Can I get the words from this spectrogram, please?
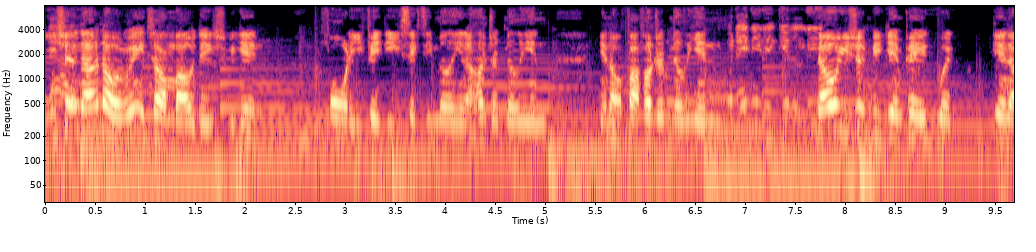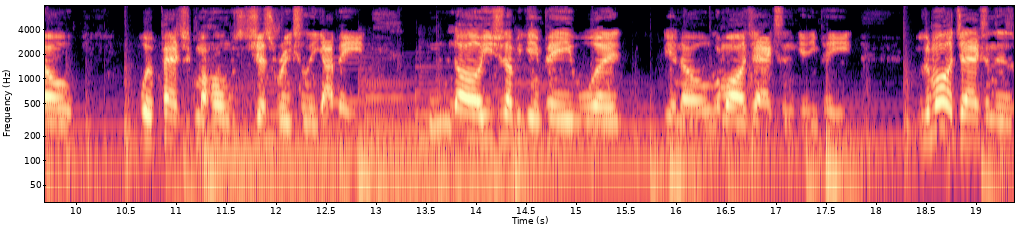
You should not no, we ain't talking about they should be getting 40, 50, 60 million, 100 million, you know, 500 million. But they need to get a. No, you shouldn't be getting paid with, you know, with Patrick Mahomes just recently got paid. No, you should not be getting paid what, you know, Lamar Jackson getting paid. Lamar Jackson is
